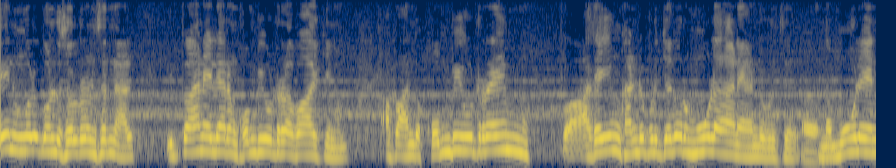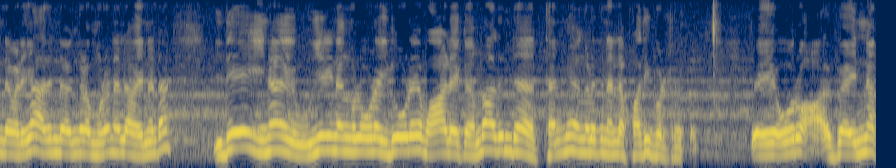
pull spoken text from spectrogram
ஏன் உங்களுக்கு ஒன்று சொல்கிறேன்னு சொன்னால் இப்போ எல்லாரும் கம்ப்யூட்டரை பாய்க்கணும் அப்போ அந்த கம்ப்யூட்டரையும் அதையும் கண்டுபிடிச்சது ஒரு மூளை தானே கண்டுபிடிச்சது. அந்த மூளை என்ற வழியாக அதில் எங்களை மூளை நல்லா என்னென்னா இதே இன உயிரினங்களோட இதோட வாழைக்கிழமை அதுன்ற தன்மை எங்களுக்கு நல்ல பதிப்பட்டிருக்கு. ஒரு இப்போ என்ன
